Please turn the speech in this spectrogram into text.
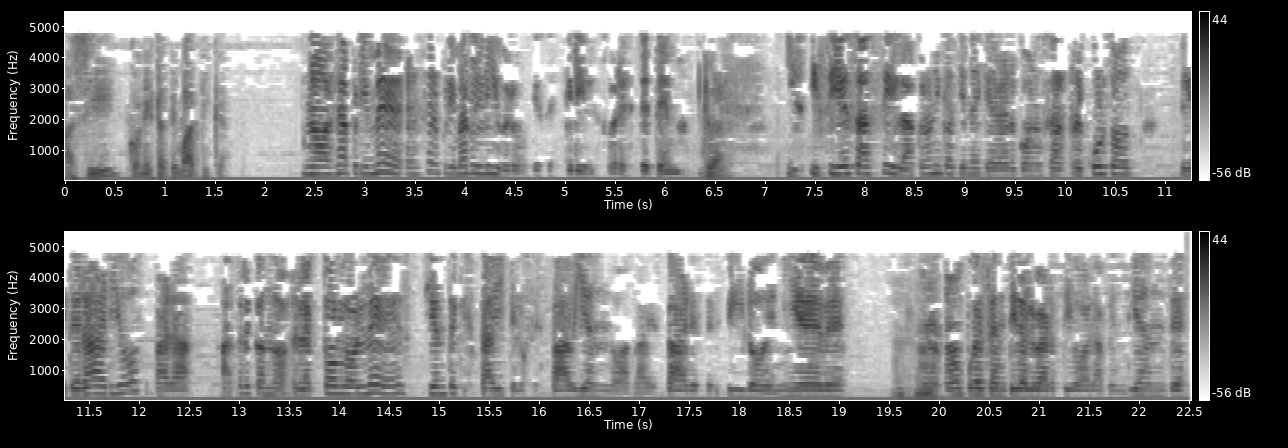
así con esta temática. No, es la primer, es el primer libro que se escribe sobre este tema. Claro. Y, y si es así, la crónica tiene que ver con usar recursos literarios para hacer cuando el lector lo lee, siente que está ahí, que los está viendo atravesar ese filo de nieve, no puede sentir el vértigo de la pendiente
